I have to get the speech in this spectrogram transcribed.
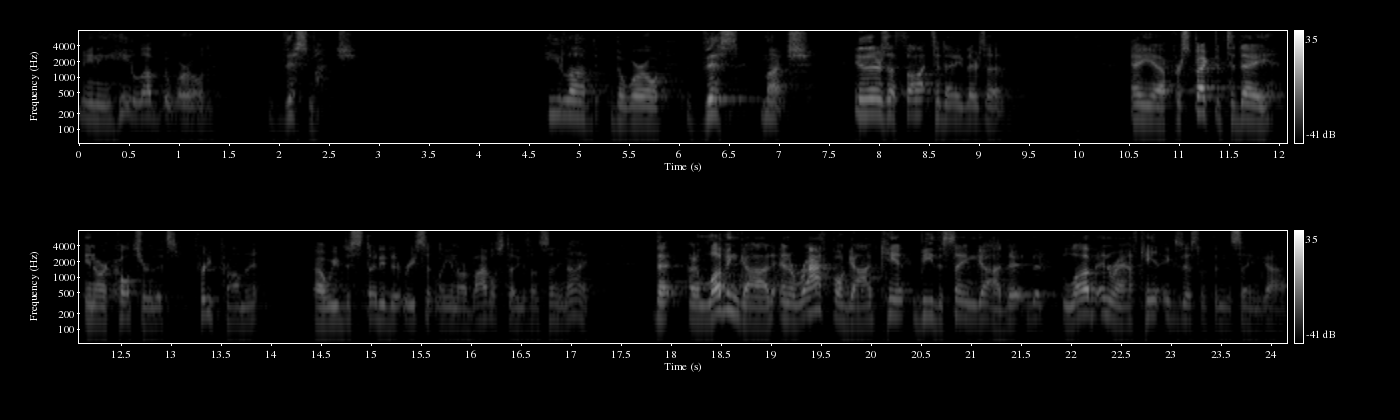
meaning He loved the world this much. He loved the world this much. You know, there's a thought today, there's a, a uh, perspective today in our culture that's pretty prominent. Uh, we've just studied it recently in our Bible studies on Sunday night. that a loving God and a wrathful God can't be the same God. That, that love and wrath can't exist within the same God.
